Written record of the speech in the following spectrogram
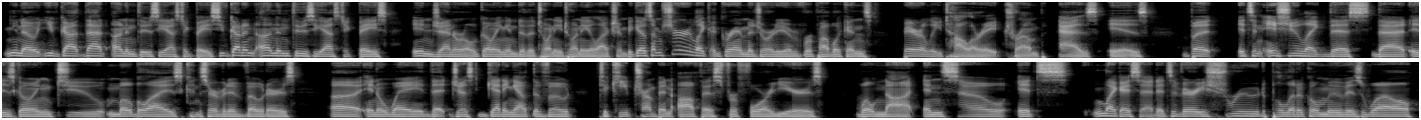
You know, you've got that unenthusiastic base. You've got an unenthusiastic base in general going into the 2020 election because I'm sure like a grand majority of Republicans barely tolerate Trump as is. But it's an issue like this that is going to mobilize conservative voters uh, in a way that just getting out the vote to keep Trump in office for four years will not. And so it's, like I said, it's a very shrewd political move as well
